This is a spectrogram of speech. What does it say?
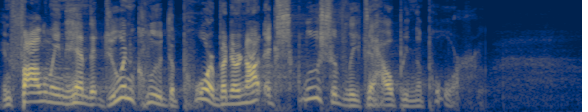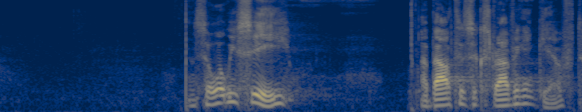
In following him that do include the poor, but are not exclusively to helping the poor. And so, what we see about this extravagant gift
